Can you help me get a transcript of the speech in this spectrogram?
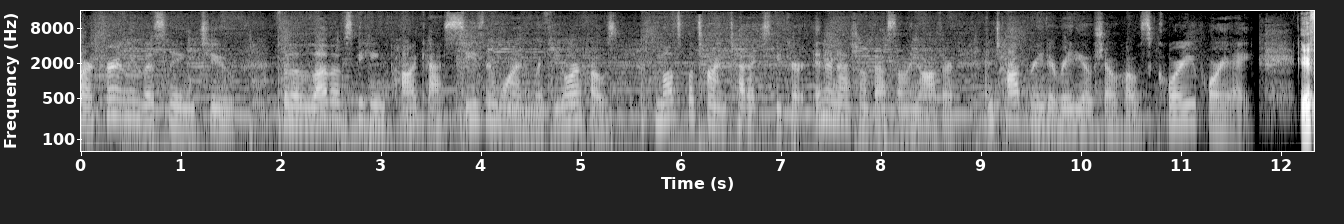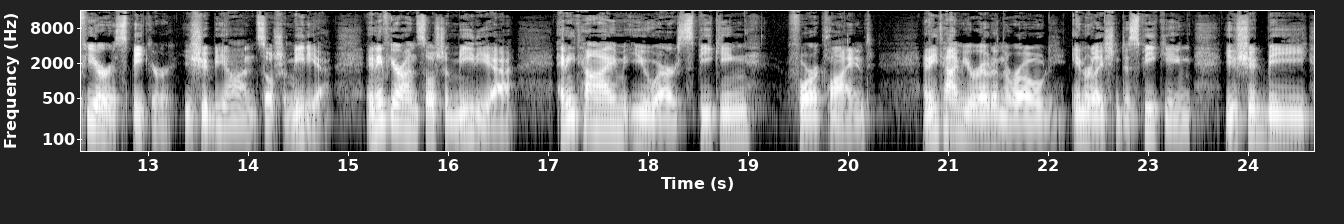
are currently listening to For the Love of Speaking podcast, season one, with your host, multiple time TEDx speaker, international best-selling author, and top rated radio show host, Corey Poirier. If you're a speaker, you should be on social media. And if you're on social media, anytime you are speaking for a client, anytime you're out on the road in relation to speaking, you should be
